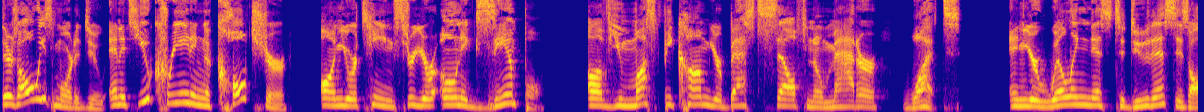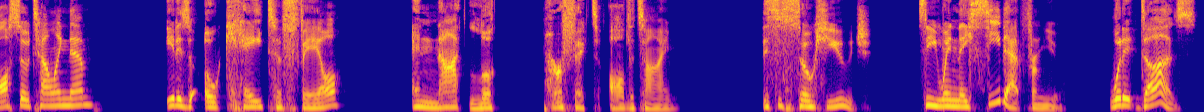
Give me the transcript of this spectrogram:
There's always more to do. And it's you creating a culture on your team through your own example of you must become your best self no matter what. And your willingness to do this is also telling them it is okay to fail and not look perfect all the time. This is so huge. See, when they see that from you, what it does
